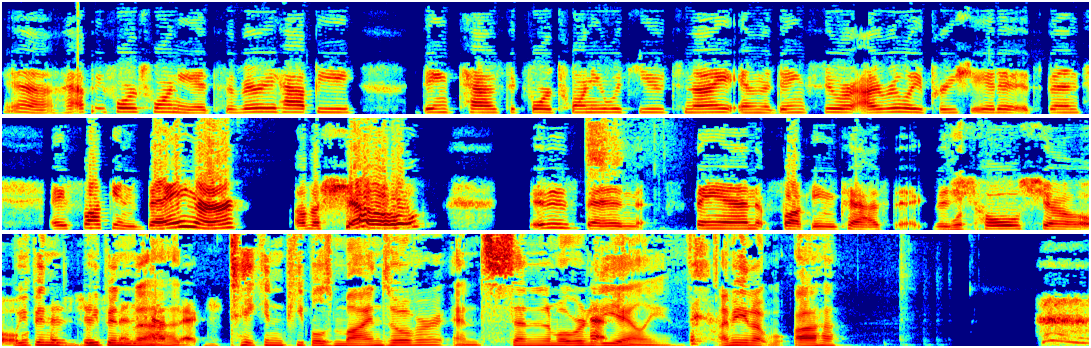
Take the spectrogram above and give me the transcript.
Yeah, happy 420. It's a very happy, danktastic 420 with you tonight in the Dank Sewer. I really appreciate it. It's been a fucking banger of a show. It has been fan fucking tastic. This What- whole show We've has been we've been, been uh, taking people's minds over and sending them over to the aliens. I mean, uh huh.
